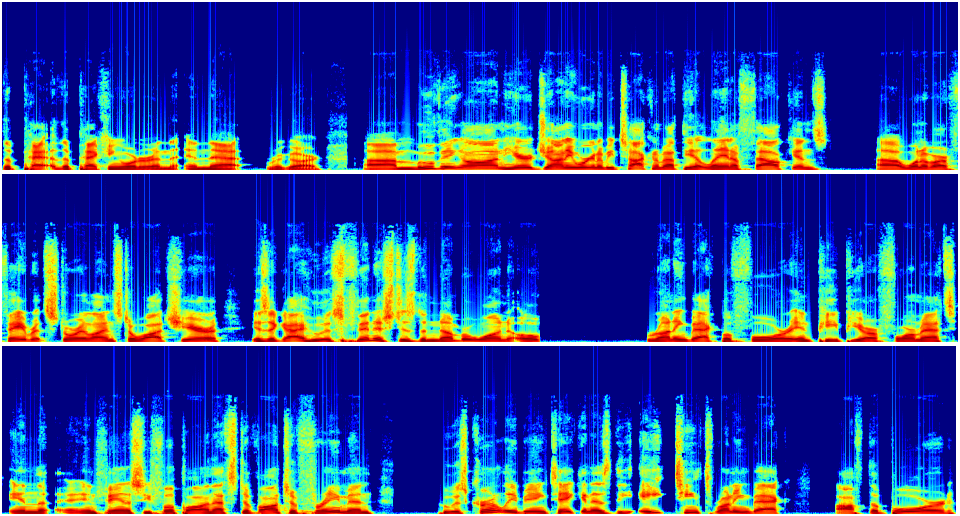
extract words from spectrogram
the pe- the pecking order in in that regard. Um, moving on here, Johnny, we're going to be talking about the Atlanta Falcons. Uh, one of our favorite storylines to watch here is a guy who has finished as the number one over running back before in PPR formats in the in fantasy football, and that's Devonta Freeman, who is currently being taken as the 18th running back off the board.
